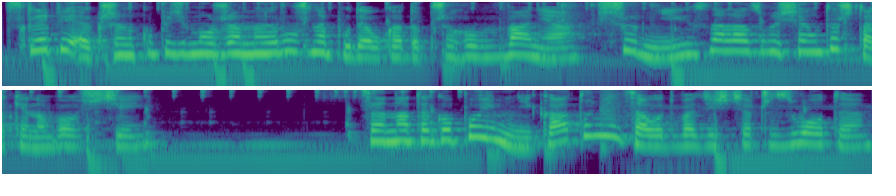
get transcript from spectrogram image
W sklepie Action kupić możemy różne pudełka do przechowywania. Wśród nich znalazły się też takie nowości. Cena tego pojemnika to niecałe 23 zł.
